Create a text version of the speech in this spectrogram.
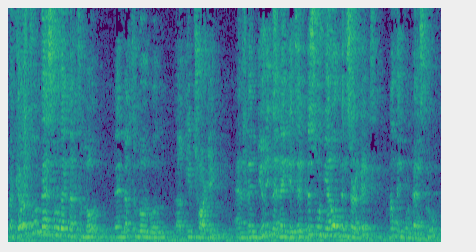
the current will pass through the inductive load. The inductive load will uh, keep charging. And then during the negative, this will be an open circuit. Nothing will pass through.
